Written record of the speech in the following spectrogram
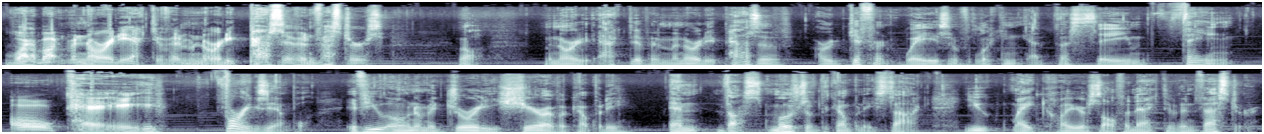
What about minority active and minority passive investors? Well, minority active and minority passive are different ways of looking at the same thing. Okay. For example, if you own a majority share of a company, and thus most of the company's stock, you might call yourself an active investor.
